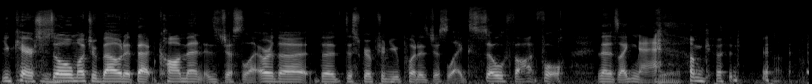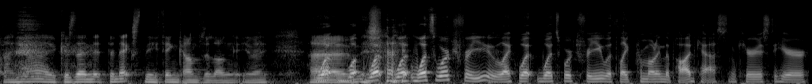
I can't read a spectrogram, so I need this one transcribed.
You care so much about it that comment is just like, or the the description you put is just like so thoughtful, and then it's like, nah, I'm good. I know, because then the next new thing comes along, you know. what, Um, what what what what's worked for you? Like what what's worked for you with like promoting the podcast? I'm curious to hear,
